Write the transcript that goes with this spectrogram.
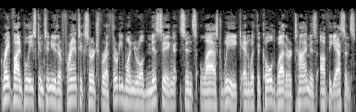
Grapevine police continue their frantic search for a 31 year old missing since last week, and with the cold weather, time is of the essence.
